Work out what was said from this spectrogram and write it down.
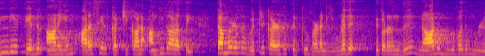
இந்திய தேர்தல் ஆணையம் அரசியல் கட்சிக்கான அங்கீகாரத்தை தமிழக வெற்றி கழகத்திற்கு வழங்கியுள்ளது. இதைத் தொடர்ந்து நாடு முழுவதும் உள்ள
